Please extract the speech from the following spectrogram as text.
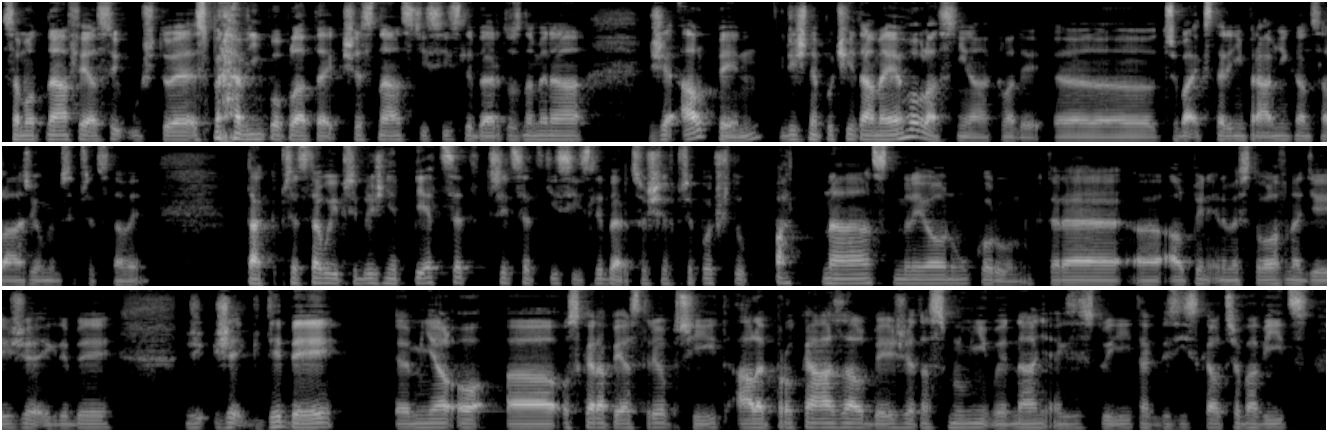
Samotná FIA si účtuje správní poplatek 16 tisíc liber, to znamená, že Alpin, když nepočítáme jeho vlastní náklady, eh, třeba externí právní kanceláři, umím si představit, tak představují přibližně 530 tisíc liber, což je v přepočtu 15 milionů korun, které eh, Alpin investoval v naději, že i kdyby, že kdyby měl o Oscara Piastriho přijít, ale prokázal by, že ta smluvní ujednání existují, tak by získal třeba víc Eh,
